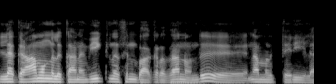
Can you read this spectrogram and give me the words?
இல்லை கிராமங்களுக்கான வீக்னஸ்ன்னு பார்க்குறதான்னு வந்து நம்மளுக்கு தெரியல.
